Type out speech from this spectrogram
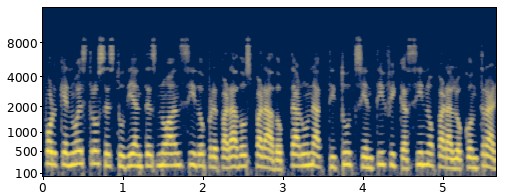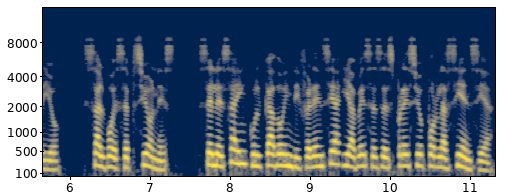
porque nuestros estudiantes no han sido preparados para adoptar una actitud científica sino para lo contrario, salvo excepciones, se les ha inculcado indiferencia y a veces desprecio por la ciencia,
